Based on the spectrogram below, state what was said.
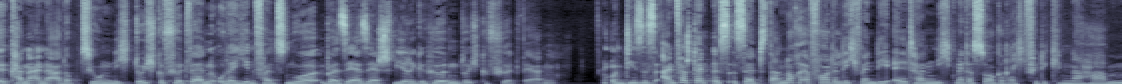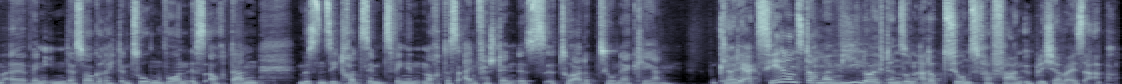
äh, kann eine Adoption nicht durchgeführt werden oder jedenfalls nur über sehr, sehr schwierige Hürden durchgeführt werden. Und dieses Einverständnis ist selbst dann noch erforderlich, wenn die Eltern nicht mehr das Sorgerecht für die Kinder haben. Äh, wenn ihnen das Sorgerecht entzogen worden ist, auch dann müssen sie trotzdem zwingend noch das Einverständnis äh, zur Adoption erklären. Claudia, erzähl uns doch mal, wie läuft dann so ein Adoptionsverfahren üblicherweise ab?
